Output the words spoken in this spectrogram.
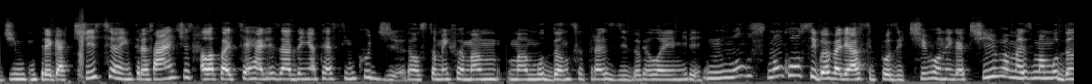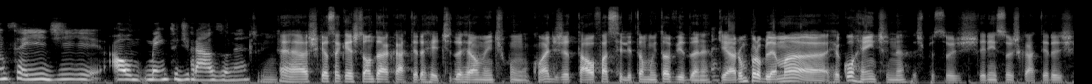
de empregatícia entre as partes, ela pode ser realizada em até cinco dias. Então, isso também foi uma, uma mudança trazida pela MP. Não, não consigo avaliar se positiva ou negativa, mas uma mudança aí de aumento de prazo, né? Sim. É, acho que essa questão da carteira retida realmente com, com a digital facilita muito a vida, né? Que era um problema recorrente, né? Das pessoas terem suas carteiras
